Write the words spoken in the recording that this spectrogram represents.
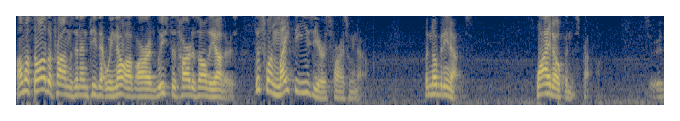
Almost all the problems in NP that we know of are at least as hard as all the others. This one might be easier as far as we know, but nobody knows. Wide open, this problem. So it,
